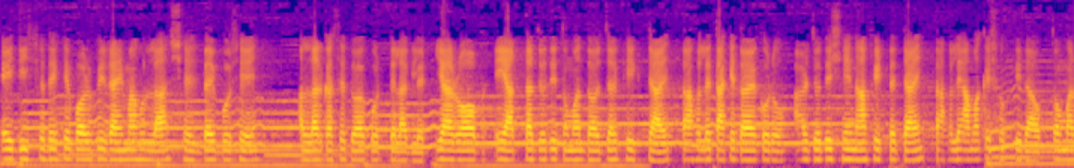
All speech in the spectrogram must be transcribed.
এই দৃশ্য দেখে বরফির রাহিমাহুল্লাহ শেষদায় বসে আল্লাহর কাছে দোয়া করতে লাগলে, ইয়া রব, এই আত্মা যদি তোমার দরজায় ফিক চায়, তাহলে তাকে দয়া করো। আর যদি সে না ফিরতে চায়, তাহলে আমাকে শক্তি দাও, তোমার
